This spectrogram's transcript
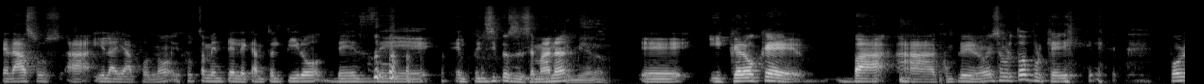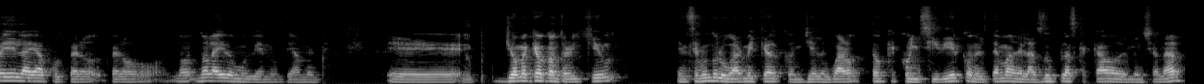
pedazos a Eli Apple, ¿no? Y justamente le cantó el tiro desde el principio de semana. Qué miedo. Eh, y creo que va a cumplir, ¿no? Y sobre todo porque Pobre Eli Apple, pero, pero no, no le ha ido muy bien últimamente. Eh, yo me quedo con Terry Hill. En segundo lugar, me quedo con Jalen Waddle. Tengo que coincidir con el tema de las duplas que acabo de mencionar.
